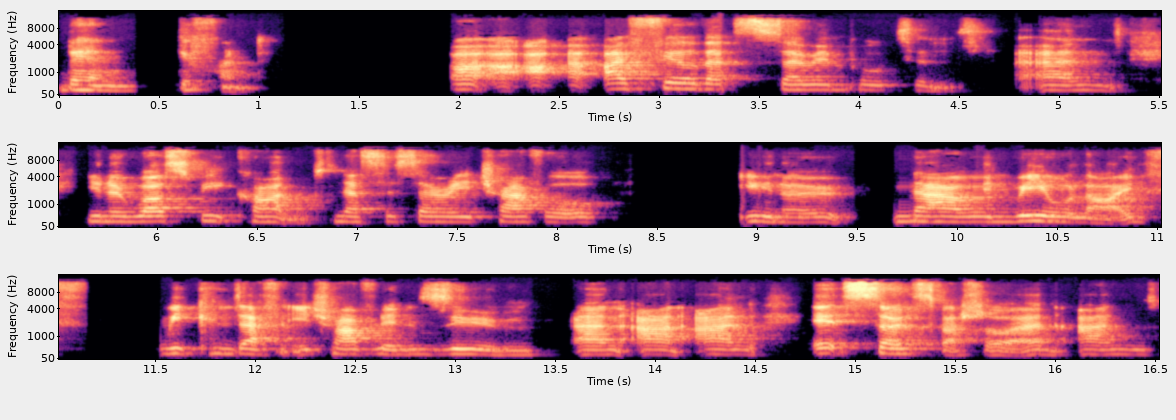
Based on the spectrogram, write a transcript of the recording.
than different. I, I, I, feel that's so important. And, you know, whilst we can't necessarily travel, you know, now in real life, we can definitely travel in Zoom and and and it's so special. And and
